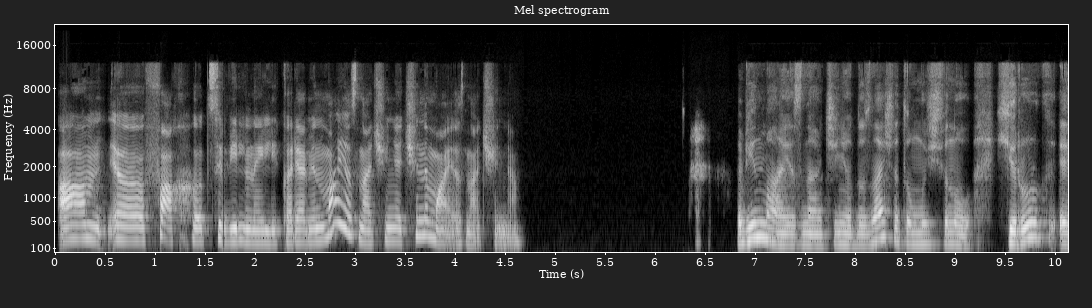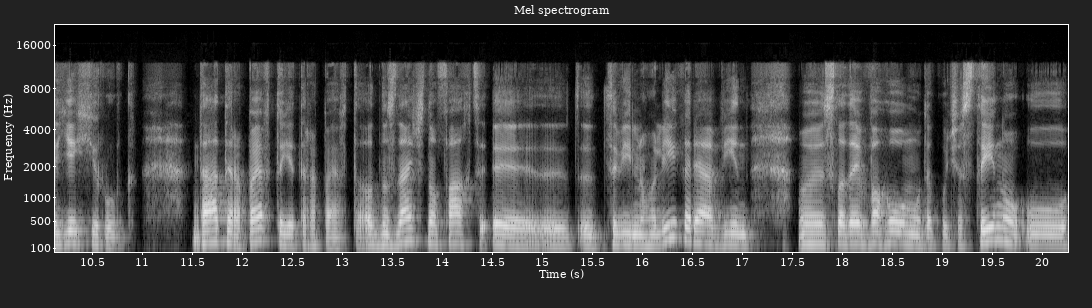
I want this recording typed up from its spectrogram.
А е, фах цивільний лікаря він має значення чи не має значення? Він має значення однозначно, тому що ну, хірург е, є хірург, да, терапевт є терапевт. Однозначно, фах е, цивільного лікаря він складає вагому таку частину у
